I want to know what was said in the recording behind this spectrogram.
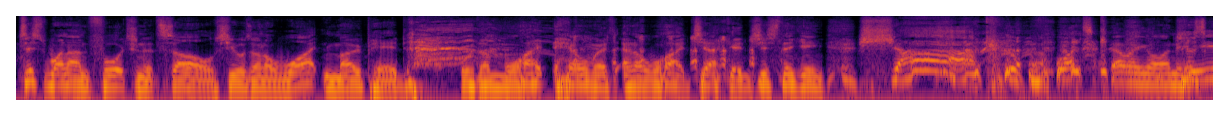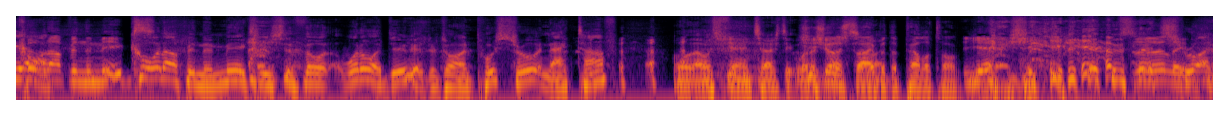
just one unfortunate soul. She was on a white moped with a white helmet and a white jacket, just thinking, "Shark! What's going on Just here?" Just caught up in the mix. Caught up in the mix. And she thought, "What do I do here to try and push through it and act tough?" Oh, that was fantastic. What She should have stayed with the peloton. Yeah, absolutely. right.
